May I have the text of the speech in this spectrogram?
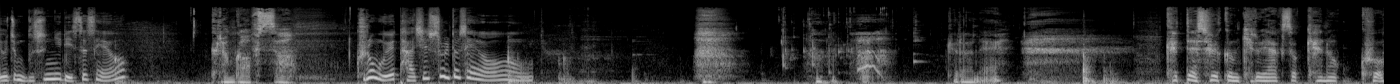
요즘 무슨 일 있으세요? 그런 거 없어. 그럼 왜 다시 술 드세요? 그러네. 그때 술 끊기로 약속해놓고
